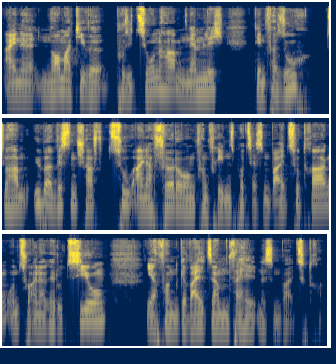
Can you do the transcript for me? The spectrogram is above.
eine normative Position haben, nämlich den Versuch zu haben, über Wissenschaft zu einer Förderung von Friedensprozessen beizutragen und zu einer Reduzierung ja von gewaltsamen Verhältnissen beizutragen.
